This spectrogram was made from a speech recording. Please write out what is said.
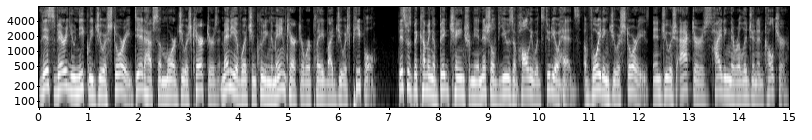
This very uniquely Jewish story did have some more Jewish characters, many of which, including the main character, were played by Jewish people. This was becoming a big change from the initial views of Hollywood studio heads, avoiding Jewish stories, and Jewish actors hiding their religion and culture.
